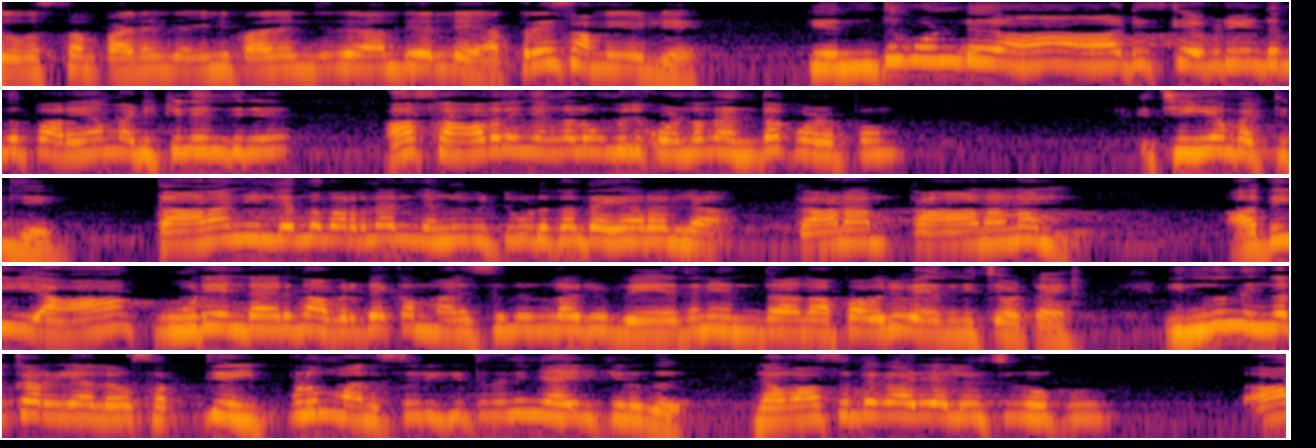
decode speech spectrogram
ദിവസം പതിനഞ്ച് ഇനി പതിനഞ്ചാം തീയതി അല്ലേ? അത്രയും സമയമില്ലേ? എന്തുകൊണ്ട് ആ ആ ഡിസ്ക് എവിടെയുണ്ടെന്ന് പറയാൻ മടിക്കണെന്തിന് ആ സാധനം ഞങ്ങളുടെ മുമ്പിൽ കൊണ്ടുവന്ന എന്താ കുഴപ്പം? ചെയ്യാൻ പറ്റില്ലേ? കാണാനില്ലെന്ന് പറഞ്ഞാൽ ഞങ്ങൾ വിട്ടുകൊടുക്കാൻ തയ്യാറല്ല. കാണാം കാണണം. അത് ആ കൂടെ ഉണ്ടായിരുന്ന അവരുടെയൊക്കെ മനസ്സിലുള്ള ഒരു വേദന എന്താണ്? അപ്പൊ അവർ വേദനിച്ചോട്ടെ? ഇന്ന് നിങ്ങൾക്കറിയാലോ സത്യം ഇപ്പോഴും മനസ്സിരിക്കിട്ട് തന്നെ ഞാൻ ഇരിക്കുന്നത്. നവാസിന്റെ കാര്യം ആലോചിച്ച് നോക്കൂ. ആ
